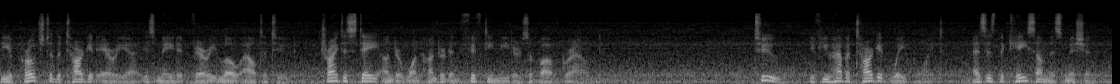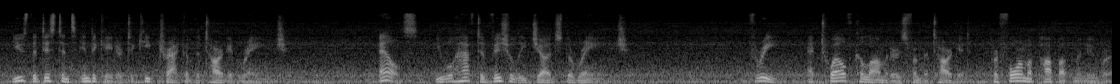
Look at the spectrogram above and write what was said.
The approach to the target area is made at very low altitude. Try to stay under 150 meters above ground. 2. If you have a target waypoint, as is the case on this mission, use the distance indicator to keep track of the target range. Else, you will have to visually judge the range. 3. At 12 kilometers from the target, perform a pop-up maneuver.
